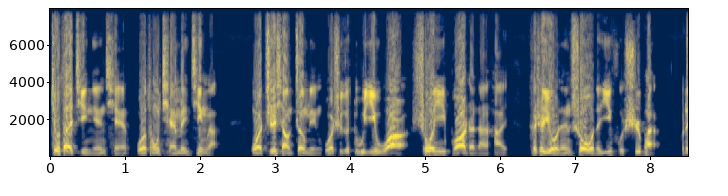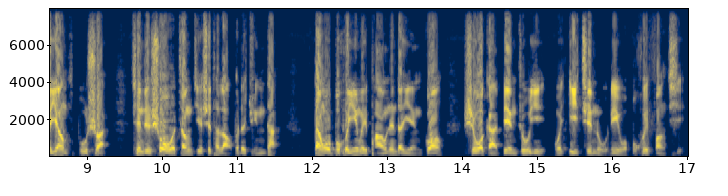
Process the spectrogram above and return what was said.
就在几年前，我从前门进来，我只想证明我是个独一无二、说一不二的男孩。可是有人说我的衣服失败，我的样子不帅，甚至说我张杰是他老婆的裙带。但我不会因为旁人的眼光使我改变主意，我一直努力，我不会放弃。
